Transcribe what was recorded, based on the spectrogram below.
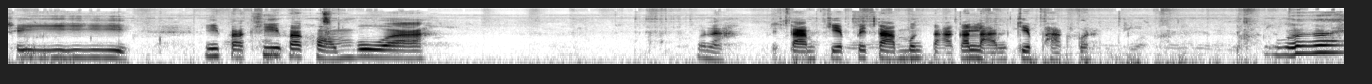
ชีนี่ผักชีผักหอมบัวว่าน่ะ ไปตามเก็บไปตามเมืองตากับหลานเก็บผักก่อนเว้ย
